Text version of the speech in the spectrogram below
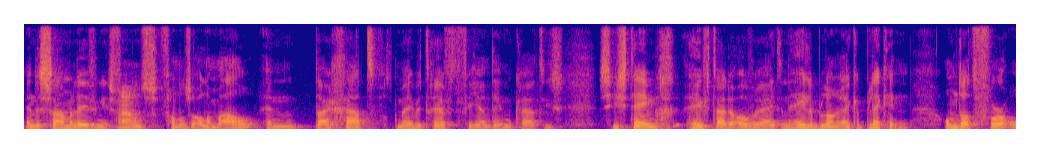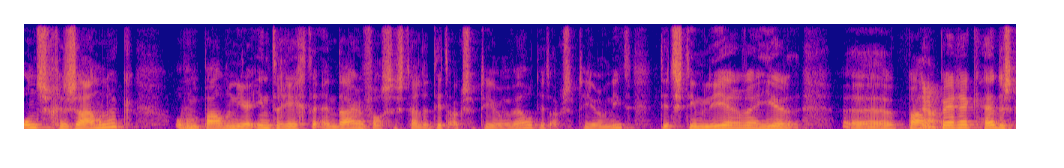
En de samenleving is van, Ja. ons, van ons allemaal. En daar gaat, wat mij betreft, via een democratisch systeem, heeft daar de overheid een hele belangrijke plek in. Om dat voor ons gezamenlijk op een bepaalde manier in te richten en daarin vast te stellen: dit accepteren we wel, dit accepteren we niet, dit stimuleren we, hier eh paal Ja. en perk. Hè? Dus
